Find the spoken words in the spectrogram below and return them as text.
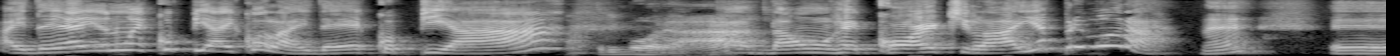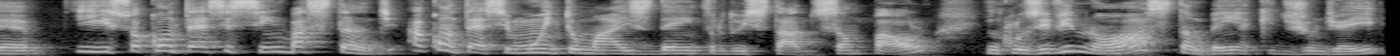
A ideia não é copiar e colar, a ideia é copiar Aprimorar. dar um recorte lá e aprimorar, né? É, e isso acontece sim bastante. Acontece muito mais dentro do estado de São Paulo, inclusive nós também aqui de Jundiaí,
